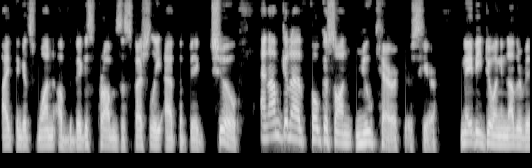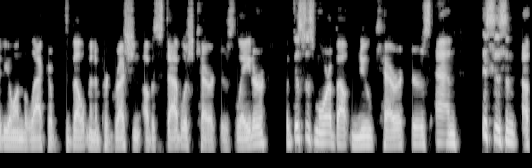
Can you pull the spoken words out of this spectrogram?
I think it's one of the biggest problems, especially at the big two. And I'm going to focus on new characters here. Maybe doing another video on the lack of development and progression of established characters later. But this is more about new characters, and this isn't a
